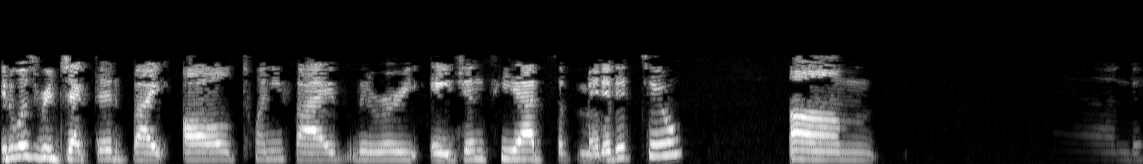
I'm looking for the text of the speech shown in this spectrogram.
it was rejected by all 25 literary agents he had submitted it to. Um, and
